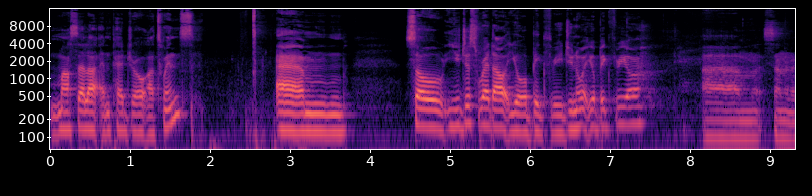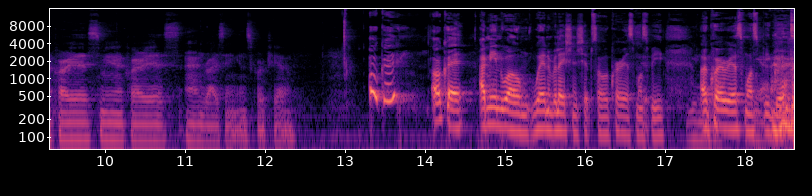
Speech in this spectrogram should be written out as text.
Marcela and Pedro are twins. Um, so you just read out your big three. Do you know what your big three are? Um, Sun in Aquarius, Moon in Aquarius, and Rising in Scorpio. Okay. Okay. I mean, well, we're in a relationship, so Aquarius must be Aquarius must be good.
